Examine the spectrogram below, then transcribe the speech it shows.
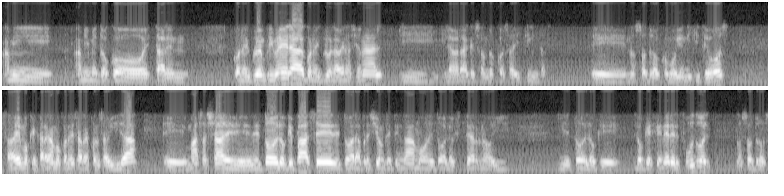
a mí, a mí me tocó estar en, con el club en primera, con el club en la B Nacional, y, la verdad que son dos cosas distintas. Eh, nosotros, como bien dijiste vos, sabemos que cargamos con esa responsabilidad, eh, más allá de, todo lo que pase, de toda la presión que tengamos, de todo lo externo y, de todo lo que, lo que genere el fútbol, nosotros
